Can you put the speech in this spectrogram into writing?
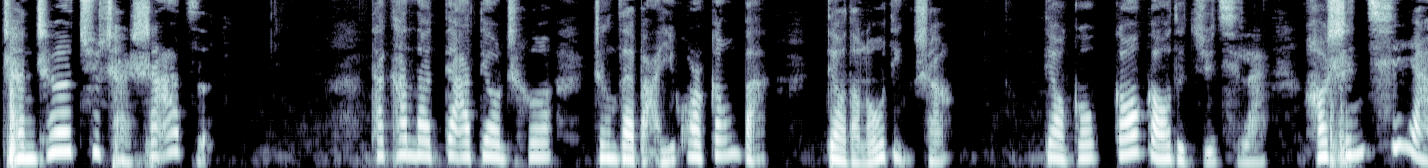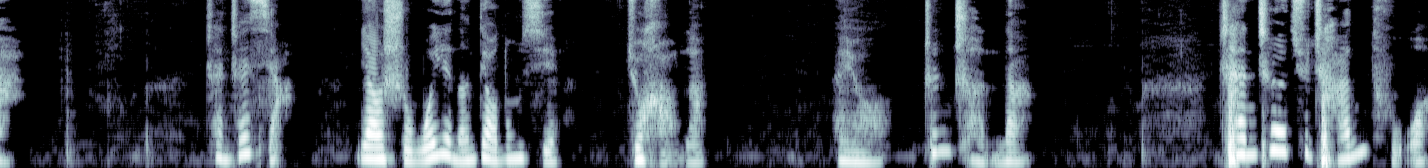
铲车去铲沙子，他看到大吊车正在把一块钢板吊到楼顶上，吊钩高高的举起来，好神气呀！铲车想，要是我也能吊东西就好了。哎呦，真沉呐！铲车去铲土。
